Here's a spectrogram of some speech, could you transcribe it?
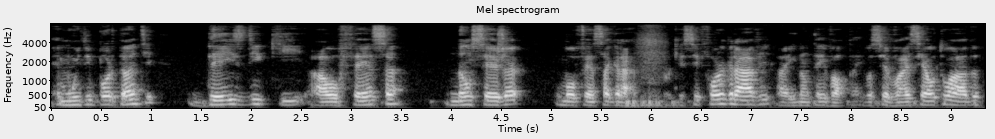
é muito importante, desde que a ofensa não seja uma ofensa grave. Porque se for grave, aí não tem volta. Aí você vai ser autuado,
